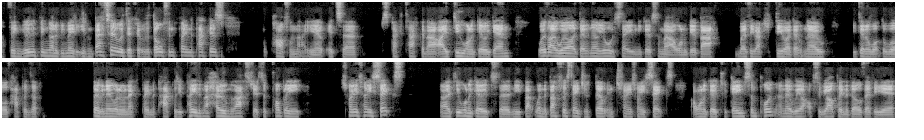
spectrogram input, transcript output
I think the only thing that would be made even better was if it was the Dolphins playing the Packers. But apart from that, you know, it's a spectacular. I do want to go again. Whether I will, I don't know. You always say when you go somewhere, I want to go back. Whether you actually do, I don't know. You don't know what the world happens. I don't even know when we're next playing the Packers. We played them at home last year, so probably 2026. I do want to go to the new when the Buffalo Stadium is built in 2026. I want to go to a game some point. I know we are obviously we are playing the Bills every year,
